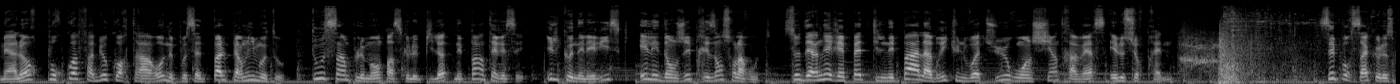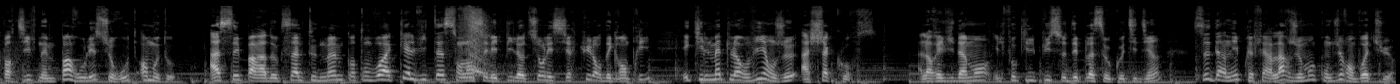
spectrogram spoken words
Mais alors, pourquoi Fabio Quartararo ne possède pas le permis moto? Tout simplement parce que le pilote n'est pas intéressé. Il connaît les risques et les dangers présents sur la route. Ce dernier répète qu'il n'est pas à l'abri qu'une voiture ou un chien traverse et le surprenne. C'est pour ça que le sportif n'aime pas rouler sur route en moto. Assez paradoxal tout de même quand on voit à quelle vitesse sont lancés les pilotes sur les circuits lors des grands prix et qu'ils mettent leur vie en jeu à chaque course. Alors évidemment, il faut qu'il puisse se déplacer au quotidien, ce dernier préfère largement conduire en voiture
